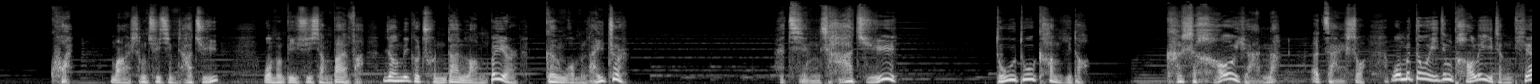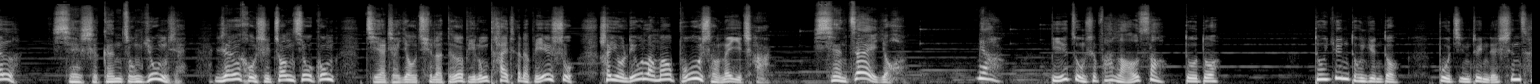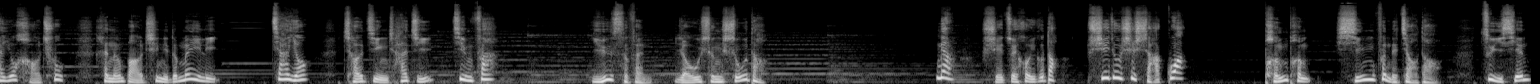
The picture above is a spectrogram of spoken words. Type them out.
快，马上去警察局！我们必须想办法让那个蠢蛋朗贝尔跟我们来这儿。警察局，多多抗议道：“可是好远呐！再说，我们都已经跑了一整天了。先是跟踪佣人，然后是装修工，接着又去了德比龙太太的别墅，还有流浪猫捕手那一茬。现在又……妙，别总是发牢骚，多多，多运动运动，不仅对你的身材有好处，还能保持你的魅力。加油，朝警察局进发！”约瑟芬。柔声说道：“妙，谁最后一个到，谁就是傻瓜。”鹏鹏兴奋的叫道，最先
